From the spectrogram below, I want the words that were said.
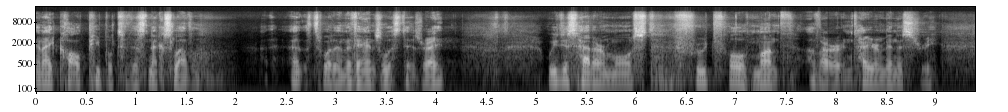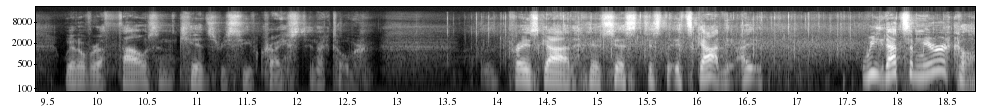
and I call people to this next level. That's what an evangelist is, right? We just had our most fruitful month of our entire ministry. We had over a thousand kids receive Christ in October. Praise God. It's just, just it's God. I, we, that's a miracle.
